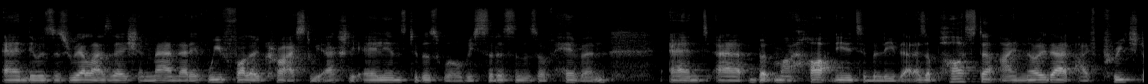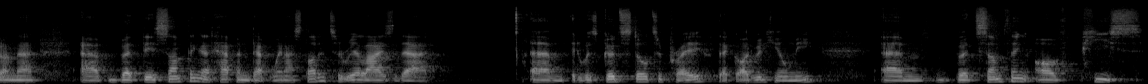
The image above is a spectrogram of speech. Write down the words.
And there was this realization, man, that if we follow Christ, we're actually aliens to this world, we're citizens of heaven. And uh, but my heart needed to believe that. As a pastor, I know that I've preached on that. Uh, but there's something that happened that when I started to realize that, um, it was good still to pray that God would heal me, um, but something of peace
